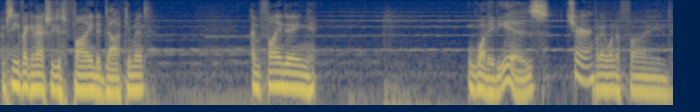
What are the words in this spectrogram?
I'm seeing if I can actually just find a document. I'm finding what it is, Sure. but I want to find.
